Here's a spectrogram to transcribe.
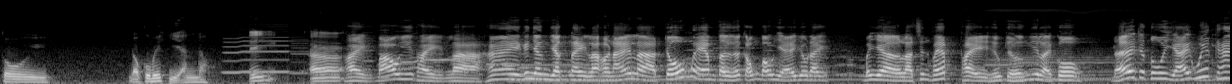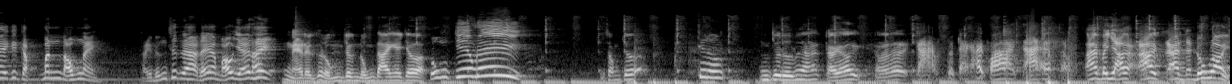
Tôi đâu có biết gì anh đâu. Ý à, thầy báo với thầy là hai cái nhân vật này là hồi nãy là trốn em từ cái cổng bảo vệ vô đây. Bây giờ là xin phép thầy hiệu trưởng với lại cô để cho tôi giải quyết hai cái cặp manh động này. Thầy đứng xích ra để em bảo vệ thầy. Nè đừng có đụng chân đụng tay nghe chưa? Tung chiêu đi. Xong chưa? Chưa được. Chưa được nữa hả? Trời ơi trời ơi trời quá à bây giờ à, à, đúng rồi.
